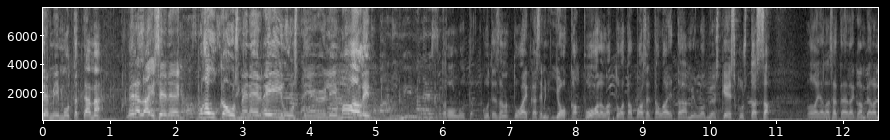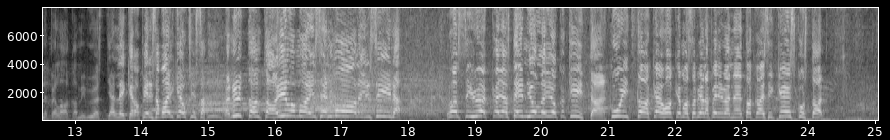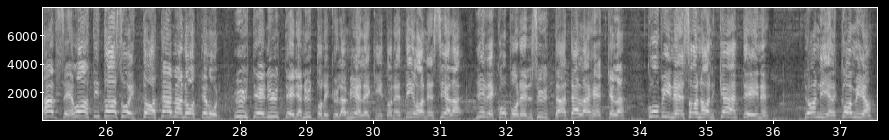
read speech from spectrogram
aikaisemmin, mutta tämä venäläisen laukaus menee reilusti yli maalin. Ollut, kuten sanottu aikaisemmin, joka puolella tuota vasenta laitaa, milloin myös keskustassa. Laajalla säteellä gambialainen pelaa Kami myös jälleen kerran pienissä vaikeuksissa. Ja nyt antaa ilmaisen maalin siinä. Rassi hyökkäjä Stenjolle, joka kiittää. Kuittaa, käy hakemassa vielä pelivälineen takaisin keskustaan. FC Lahti tasoittaa tämän ottelun yhteen yhteen ja nyt oli kyllä mielenkiintoinen tilanne. Siellä Jere Koponen syyttää tällä hetkellä kovin sanan kääntein Daniel Kamia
